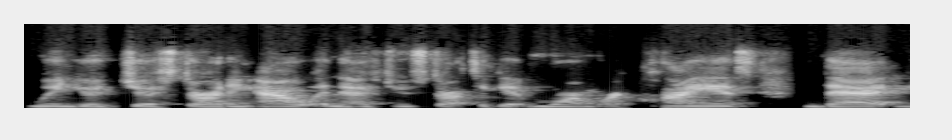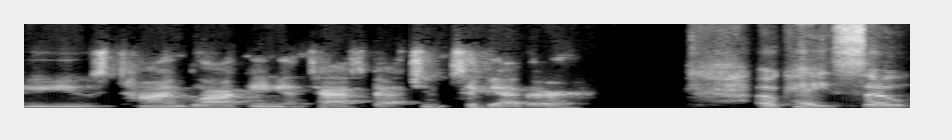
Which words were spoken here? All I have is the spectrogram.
when you're just starting out and as you start to get more and more clients that you use time blocking and task batching together. Okay, so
